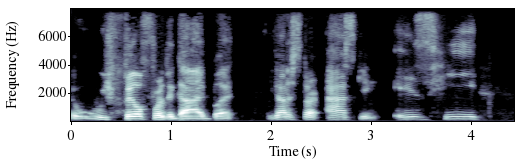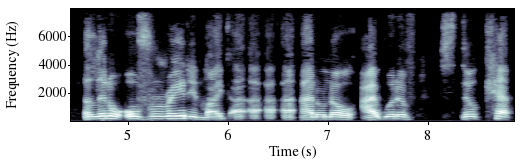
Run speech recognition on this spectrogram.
We feel for the guy, but you got to start asking: Is he a little overrated, Mike? I, I, I, I don't know. I would have still kept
